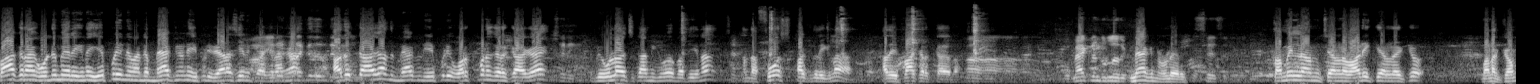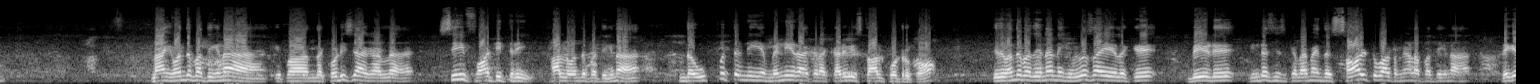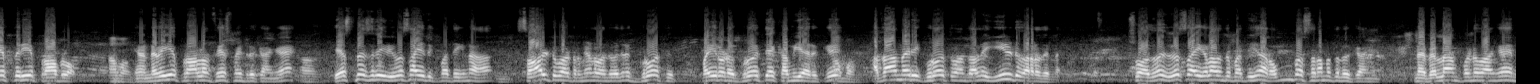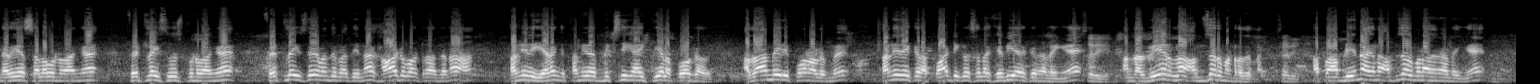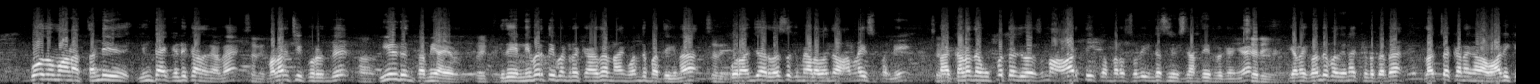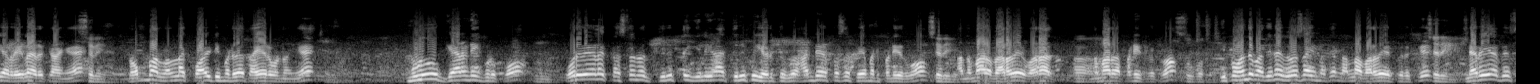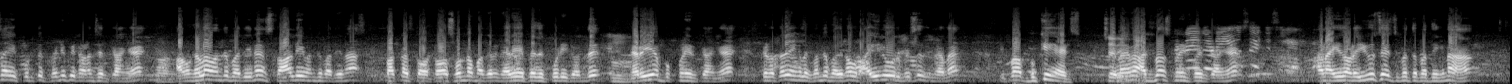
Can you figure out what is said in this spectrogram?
பாக்குறாங்க ஒண்ணுமே இல்லைங்கன்னா எப்படி இந்த மேக்னெட் எப்படி வேலை செய்யணும் நடக்குதுன்னு அதுக்காக அந்த மேக்னெட் எப்படி ஒர்க் பண்ணுங்கிறதுக்காக இப்படி உள்ள வச்சு காமிக்கும் போது பாத்தீங்கன்னா அந்த ஃபோர்ஸ் பாக்குது இல்லைங்களா? அதை பாக்குறதுக்காக தான். மேக்னெட் உள்ள இருக்கு. தமிழ்நாடு சேனல் வாடிக்கையாளருக்கு வணக்கம். நாங்கள் வந்து பார்த்தீங்கன்னா இப்போ இந்த கொடிசா ஹாலில் சி ஃபார்ட்டி த்ரீ ஹாலில் வந்து பார்த்தீங்கன்னா இந்த உப்பு தண்ணியை மென்னீராக்கிற கருவி ஸ்டால் போட்டிருக்கோம். இது வந்து பார்த்தீங்கன்னா இன்னைக்கு விவசாயிகளுக்கு வீடு இண்டஸ்ட்ரீஸ்க்கு எல்லாமே இந்த சால்ட் வாட்டர்னால பார்த்தீங்கன்னா மிகப்பெரிய ப்ராப்ளம் நிறைய ப்ராப்ளம் ஃபேஸ் பண்ணிட்டு இருக்காங்க. எஸ்பெஷலி விவசாயத்துக்கு பார்த்தீங்கன்னா சால்ட் வாட்டர்னால வந்து பார்த்தீங்கன்னா growth பயிரோட growth-ஏ கம்மியா இருக்கு. அதே மாதிரி growth வந்தாலும் ஈல்டு வர்றதில்லை. ஸோ அது வந்து விவசாயிகளாம் வந்து பார்த்தீங்கன்னா ரொம்ப சிரமத்தில் இருக்காங்க. நான் வெள்ளாம் பண்ணுவாங்க நிறைய செலவு பண்ணுவாங்க ஃபெர்டிலைஸ் யூஸ் பண்ணுவாங்க. ஃபெர்டிலைஸே வந்து பார்த்தீங்கன்னா ஹார்ட் வாட்டராக இருந்ததுன்னா தண்ணியில் இறங்கு தண்ணியில் மிக்சிங் ஆகி கீழே போகாது. அதே மாதிரி போனாலுமே தண்ணியில் இருக்கிற பார்ட்டிகல்ஸ் எல்லாம் ஹெவியாக இருக்கிறனாலங்க அந்த வேர்லாம் அப்சர்வ் பண்ணுறது இல்லை அப்போ அப்படி என்ன அப்சர்வ் பண்ணாதனாலங்க போதுமான தண்ணி இன்டாக் எடுக்காதனால. வளர்ச்சி குறைந்து. ஈல்டும் கம்மியாயிடும் ரைட் இதை நிவர்த்தி பண்றதுக்காக தான் நாங்க வந்து பாத்தீங்கன்னா ஒரு அஞ்சாறு வருஷத்துக்கு மேல வந்து அனலைஸ் பண்ணி நான் கடந்த முப்பத்தஞ்சு வருஷமா ஆர்த்தி கம்பரை சொல்லி இண்டஸ்ட்ரீஸ் நடத்திட்டு இருக்கேங்க. எனக்கு வந்து பாத்தீங்கன்னா கிட்டத்தட்ட லட்சக்கணக்கான வாடிக்கையாளர்களா இருக்காங்க. ரொம்ப நல்ல குவாலிட்டி மட்டும் தான் தயார் பண்ணுவாங்க. முழு கேரண்டியும் கொடுப்போம். ஒருவேளை கஸ்டமர் திருப்தி இல்லைன்னா திருப்பி எடுத்துக்குவோம் ஹண்ட்ரட் பர்சன்ட் பேமெண்ட் பண்ணிடுவோம். அந்த மாதிரி வரவே வராது. அந்த மாதிரி பண்ணிட்டு இருக்கோம் சூப்பர். இப்போ வந்து பாத்தீங்கன்னா விவசாய மக்கள் நல்ல வரவேற்பு இருக்கு. நிறைய விவசாயி கொடுத்து பெனிஃபிட் அடைஞ்சிருக்காங்க. அவங்க எல்லாம் வந்து பாத்தீங்கன்னா ஸ்டாலே வந்து பாத்தீங்கன்னா பக்கத்து தோட்டம் சொந்த மாதிரி நிறைய பேர் கூட்டிட்டு வந்து. நிறைய புக் பண்ணிருக்காங்க கிட்டத்தட்ட எங்களுக்கு வந்து பாத்தீங்கன்னா ஒரு ஐநூறு பிசினஸ் மேல இப்ப புக்கிங் ஆயிடுச்சு. எல்லாமே அட்வான்ஸ் பண்ணிட்டு போயிருக்காங்க. ஆனா இதோட யூசேஜ் பத்தி பாத்தீங்கன்னா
